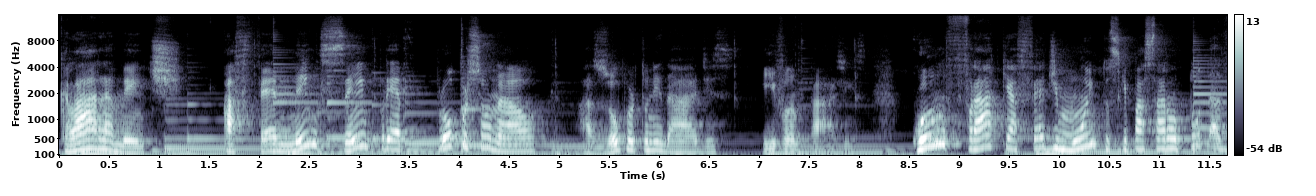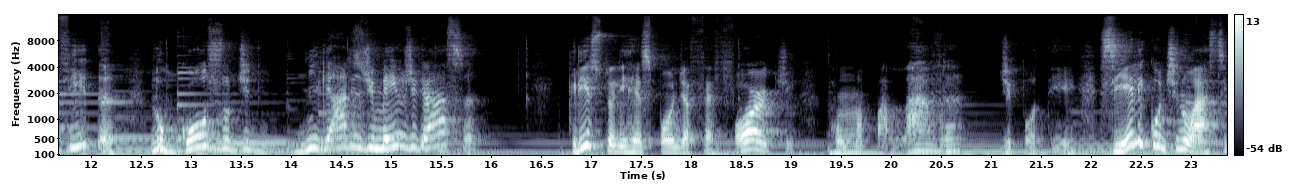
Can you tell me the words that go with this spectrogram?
Claramente, a fé nem sempre é proporcional às oportunidades e vantagens. Quão fraca é a fé de muitos que passaram toda a vida no gozo de milhares de meios de graça. Cristo ele responde à fé forte com uma palavra de poder. Se ele continuasse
